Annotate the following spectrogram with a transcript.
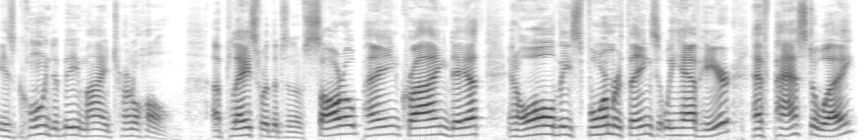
is going to be my eternal home, a place where there's no sorrow, pain, crying, death, and all these former things that we have here have passed away.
